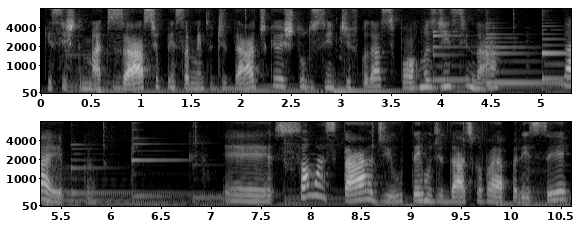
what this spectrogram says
que sistematizasse o pensamento didático e o estudo científico das formas de ensinar da época. É, só mais tarde o termo didática vai aparecer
